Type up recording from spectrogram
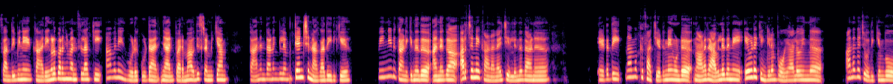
സന്ദീപിനെ കാര്യങ്ങൾ പറഞ്ഞ് മനസ്സിലാക്കി അവനെയും കൂടെ കൂട്ടാൻ ഞാൻ പരമാവധി ശ്രമിക്കാം. താൻ എന്താണെങ്കിലും ടെൻഷൻ ആകാതെ ഇരിക്ക്. പിന്നീട് കാണിക്കുന്നത് അനഘ അർച്ചനെ കാണാനായി ചെല്ലുന്നതാണ്. ഏട്ടത്തി നമുക്ക് സച്ചേട്ടനെയും കൊണ്ട് നാളെ രാവിലെ തന്നെ എവിടേക്കെങ്കിലും പോയാലോ എന്ന് അനഘ ചോദിക്കുമ്പോൾ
